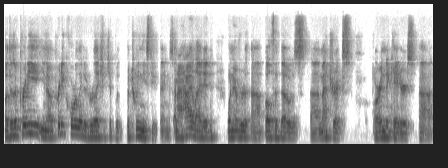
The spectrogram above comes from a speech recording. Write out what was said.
But there's a pretty, you know, pretty correlated relationship with, between these two things. And I highlighted whenever uh, both of those uh, metrics or indicators uh,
